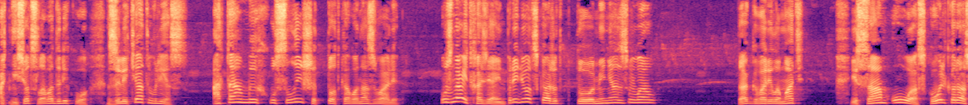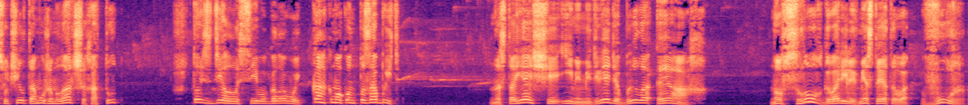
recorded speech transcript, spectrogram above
отнесет слова далеко, залетят в лес, а там их услышит тот, кого назвали. Узнает хозяин, придет, скажет, кто меня звал. Так говорила мать, и сам Уа сколько раз учил тому же младших, а тут... Что сделалось с его головой? Как мог он позабыть? Настоящее имя медведя было Эах. Но вслух говорили вместо этого «вур».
